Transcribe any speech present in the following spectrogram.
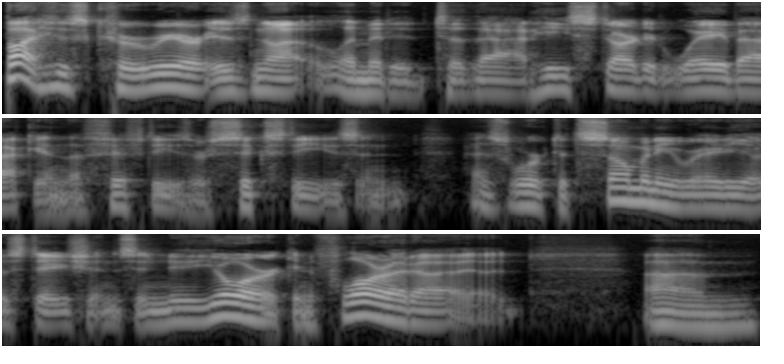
But his career is not limited to that. He started way back in the 50s or 60s and has worked at so many radio stations in New York and Florida, um,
